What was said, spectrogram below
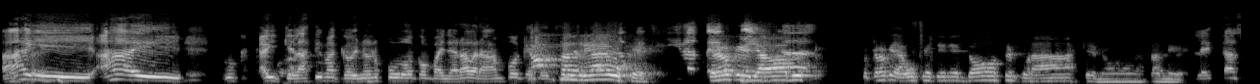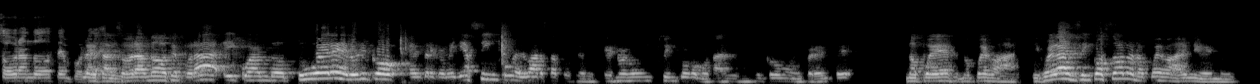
Ay, ay. Ay, qué lástima que hoy no nos pudo acompañar Abraham porque te- saldría de Busquets. Creo que ya va Bus- creo que ya Busquets tiene dos temporadas que no está al nivel. le están sobrando dos Le temporadas. están sobrando dos temporadas y cuando tú eres el único, entre comillas, cinco del Barça, porque Busquets no es un cinco como tal, es un cinco como diferente, no puedes, no puedes bajar. Si juegas en cinco solo, no puedes bajar el nivel nunca.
